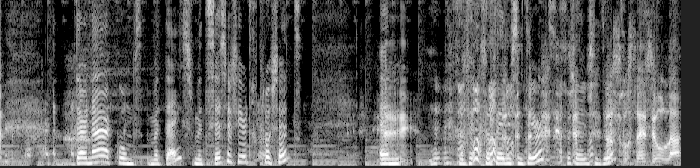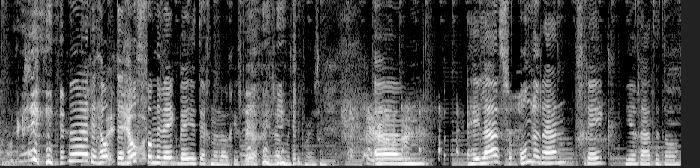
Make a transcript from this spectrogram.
Daarna komt Matthijs met 46%. En Hey, geve- gefeliciteerd. dat Gefeliciteerd. is nog steeds heel laag, moet ik zeggen. Ah, de, hel- de helft van de week ben je technologisch burger, zo moet je het maar zien. Ehm, helaas onderaan, Freek, je raadt het al.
